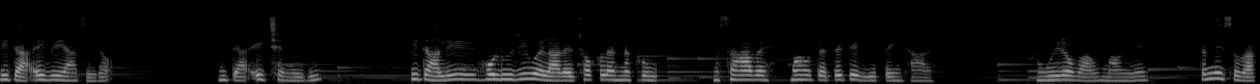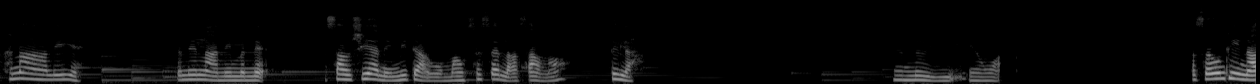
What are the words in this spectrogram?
မိတာအိပ်ပြရစီတော့မိတာအိတ်ချင်နေပြီမိတာလေးဟိုလူကြီးဝယ်လာတဲ့ချောကလက်နှစ်ခုမစားပဲမောင်အတွက်တိတ်တိတ်လေးတင်ထားတယ်မဝေးတော့ပါဘူးမောင်ရဲ့တနေ့ဆိုတာခဏလေးရဲ့တနေ့လာနေမနဲ့ အဆောင်ရှိကနေမိတာကိုမောင်ဆက်ဆက်လာဆောင်နော်သိလားနုနုရီအင်းဝအဆုံးထိနာ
